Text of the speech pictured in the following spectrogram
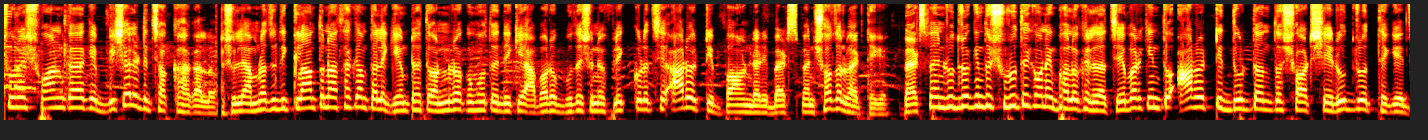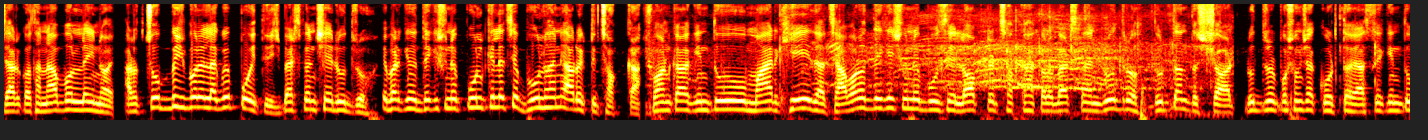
শুনে সোয়ান কাকাকে বিশাল একটি ছক্কা হাঁকালো। আসলে আমরা যদি ক্লান্ত না থাকতাম, তাহলে গেমটা হয়তো অন্যরকম হতো। এদিকে আবারও বুঝে শুনে ফ্লিক করেছে আরও একটি বাউন্ডারি ব্যাটসম্যান সজল ভাইয়ের থেকে। ব্যাটসম্যান রুদ্র কিন্তু শুরু থেকে অনেক ভালো খেলে যাচ্ছে, এবার কিন্তু আরও একটি দুর্দান্ত শট সেই রুদ্র থেকে, যার কথা না বললেই নয় আর চব্বিশ বলে লাগবে পঁয়ত্রিশ। ব্যাটসম্যান সেই রুদ্র, এবার কিন্তু দেখে শুনে পুল খেলেছে, ভুল হয়নি আরও একটি ছক্কা। সোহান কাকা কিন্তু মায়ের খেয়ে যাচ্ছে, আবারও দেখে শুনে বুঝে লফটের ছক্কা হাঁকালো ব্যাটসম্যান রুদ্র, দুর্দান্ত শট রুদ্রর প্রশংসা করতে হয়, আজকে কিন্তু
